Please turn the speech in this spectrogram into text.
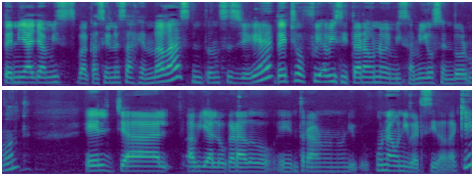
tenía ya mis vacaciones agendadas, entonces llegué. De hecho, fui a visitar a uno de mis amigos en Dortmund. Él ya había logrado entrar a una universidad aquí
